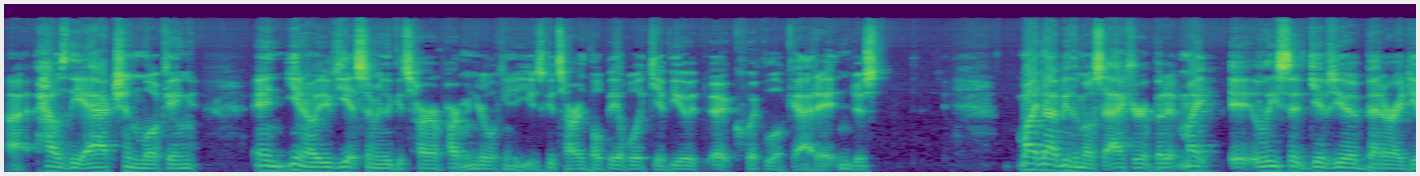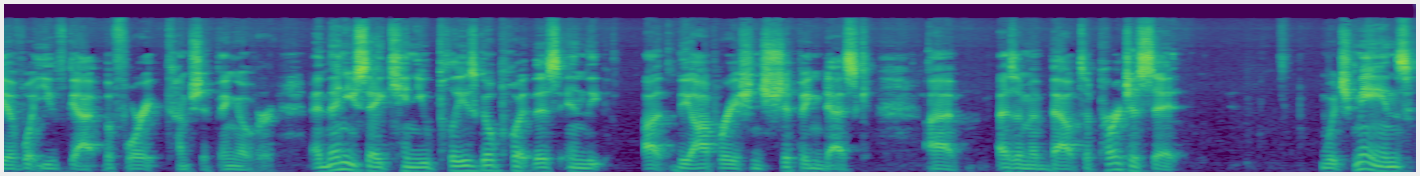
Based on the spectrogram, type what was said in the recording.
Uh, how's the action looking? And you know, if you get somebody in the guitar apartment, you're looking to use guitar, they'll be able to give you a, a quick look at it and just might not be the most accurate, but it might at least it gives you a better idea of what you've got before it comes shipping over. And then you say, "Can you please go put this in the uh, the operation shipping desk uh, as I'm about to purchase it?" Which means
